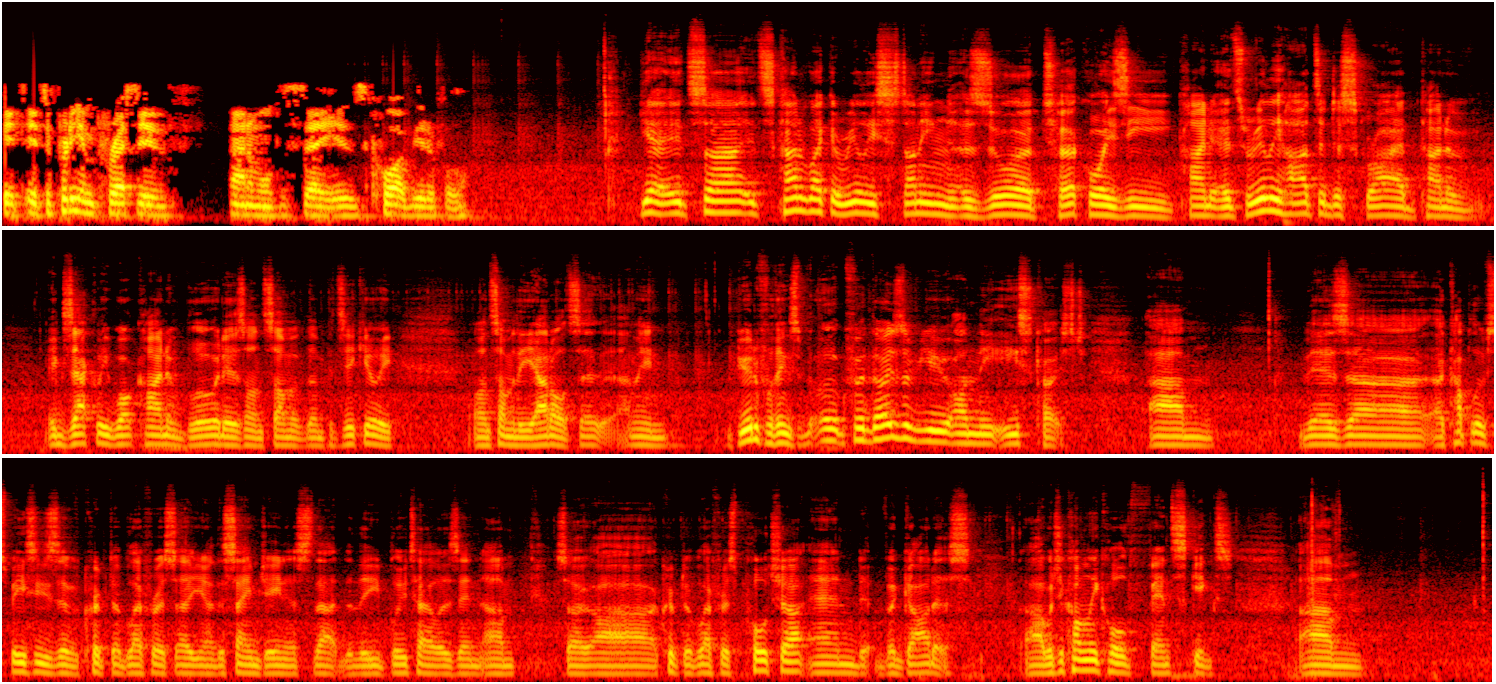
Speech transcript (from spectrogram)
it's it's a pretty impressive animal to see. It's quite beautiful. Yeah, it's uh, it's kind of like a really stunning azure turquoisey kind of. It's really hard to describe kind of exactly what kind of blue it is on some of them, particularly on some of the adults. Uh, I mean, beautiful things. Look, For those of you on the east coast, um, there's uh, a couple of species of Cryptoblepharus, uh, you know, the same genus that the blue tail is in. Um, so uh, pulcher and virgatus, uh, which are commonly called fence skinks. Um,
